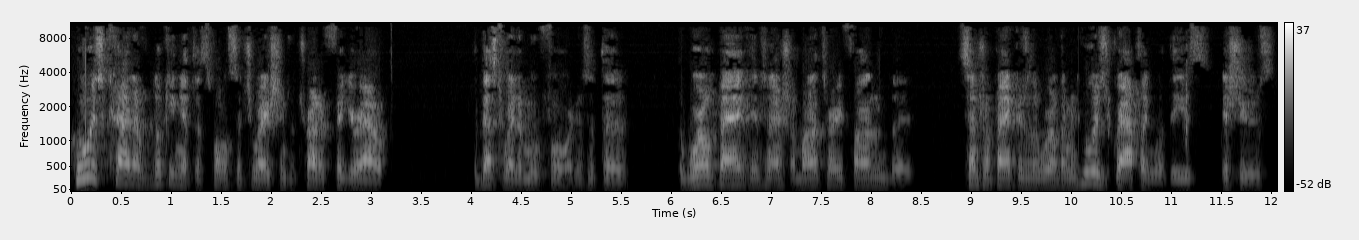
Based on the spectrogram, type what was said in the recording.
who is kind of looking at this whole situation to try to figure out the best way to move forward? Is it the, the World Bank, the International Monetary Fund, the central bankers of the world? I mean, who is grappling with these issues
